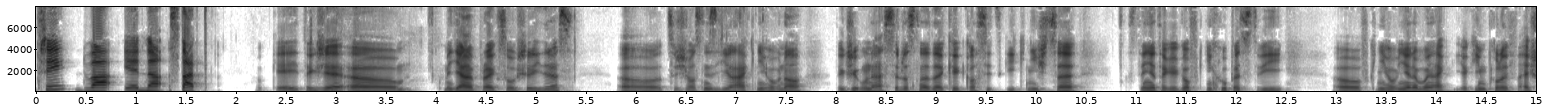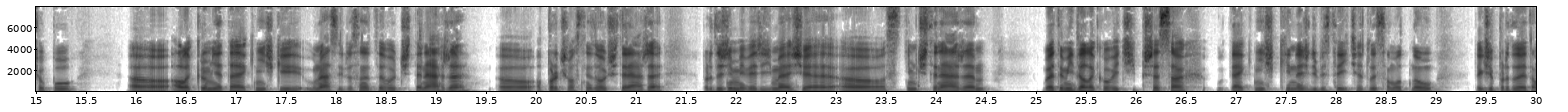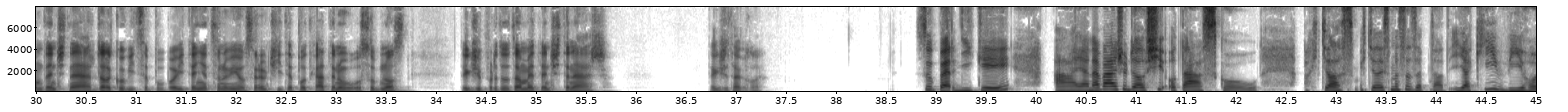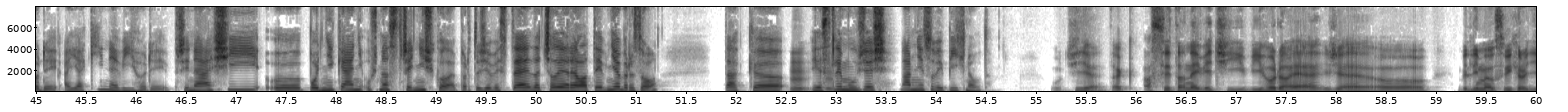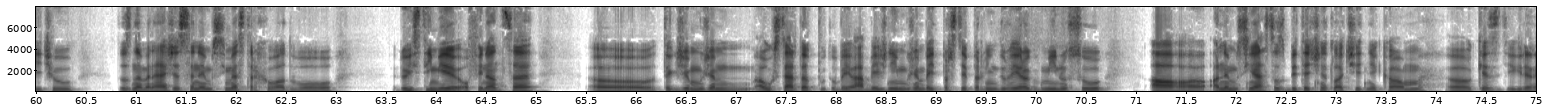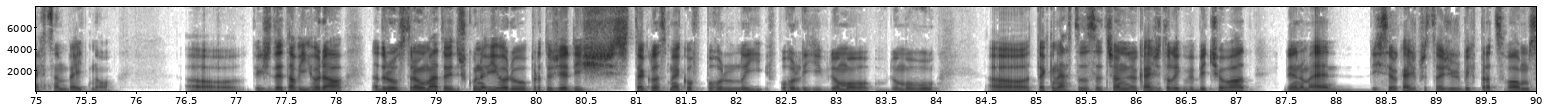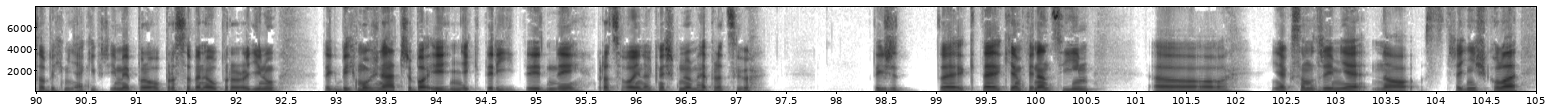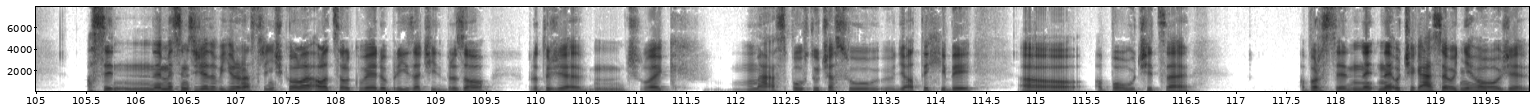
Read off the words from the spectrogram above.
tři, dva, jedna, start. OK, takže uh, my děláme projekt Social Leaders, uh, což je vlastně sdílená knihovna, takže u nás se dostanete ke klasické knížce, stejně tak jako v knihkupectví, uh, v knihovně nebo nějak, jakýmkoliv e-shopu, uh, ale kromě té knížky u nás i dostanete toho čtenáře. A proč vlastně toho čtenáře? Protože my věříme, že s tím čtenářem budete mít daleko větší přesah u té knížky, než kdybyste ji četli samotnou, takže proto je tam ten čtenář, daleko více pobavíte, něco nového se naučíte, potkáte novou osobnost, takže proto tam je ten čtenář. Takže takhle. Super, díky. A já navážu další otázkou a chtěla, chtěli jsme se zeptat, jaký výhody a jaký nevýhody přináší uh, podnikání už na střední škole, protože vy jste začali relativně brzo, tak uh, hmm, jestli hmm. můžeš nám něco vypíchnout. Určitě, tak asi ta největší výhoda je, že uh, bydlíme u svých rodičů, to znamená, že se nemusíme strachovat o, do jistý míry o finance, uh, takže můžeme, a u startupu to bývá běžný, můžeme být prostě první, druhý rok v mínusu a, a nemusí nás to zbytečně tlačit někam uh, ke zdi, kde nechcem být, no. Uh, takže to je ta výhoda. Na druhou stranu má to i trošku nevýhodu, protože když takhle jsme jako v pohodlí v, pohodlí v, domo, v domovu, uh, tak nás to zase třeba nedokáže tolik vybičovat, kde jenom je, když si dokážu představit, že už bych pracoval, musel bych mít nějaký příjmy pro, pro sebe nebo pro rodinu, tak bych možná třeba i některé ty dny pracoval jinak, než normálně pracuju. Takže to je k, té, k těm financím. Uh, jinak samozřejmě na střední škole, asi nemyslím si, že je to výhoda na střední škole, ale celkově je dobrý začít brzo, protože mm, člověk má spoustu času dělat ty chyby uh, a poučit se a prostě ne, neočeká se od něho, že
